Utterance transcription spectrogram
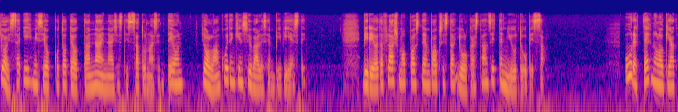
joissa ihmisjoukko toteuttaa näennäisesti satunnaisen teon, jolla on kuitenkin syvällisempi viesti. Videoita flashmobbaustempauksista julkaistaan sitten YouTubessa. Uudet teknologiat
